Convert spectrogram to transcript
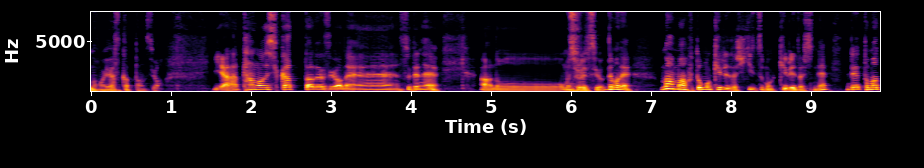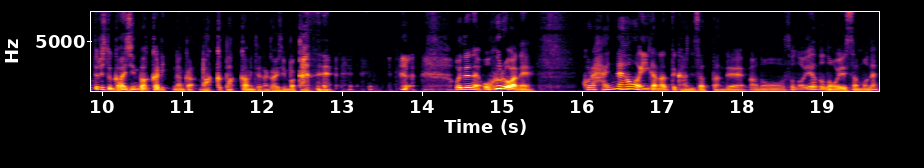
の方が安かったんですよ。いやー、楽しかったですよね。それでね、あのー面白いですよ。でもね、まあまあ、布団も綺麗だし、シーツも綺麗だしね。で、泊まってる人外人ばっかり。なんか、バックパッカーみたいな外人ばっかりね。ほいでね、お風呂はね、これ入んない方がいいかなって感じだったんで、あのーその宿のおやじさんもね、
